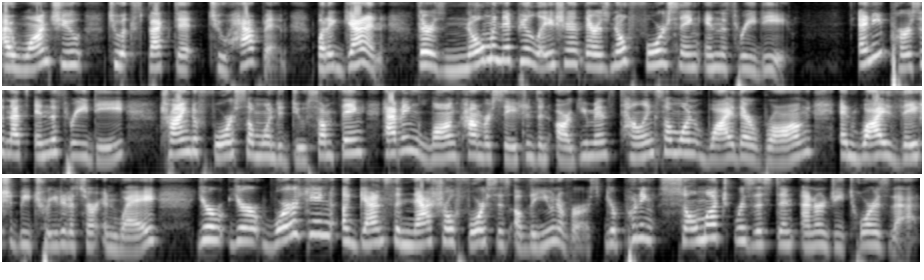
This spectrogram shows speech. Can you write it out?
I want you to expect it to happen. But again, there is no manipulation, there is no forcing in the 3D any person that's in the 3D trying to force someone to do something, having long conversations and arguments, telling someone why they're wrong and why they should be treated a certain way, you're you're working against the natural forces of the universe. You're putting so much resistant energy towards that.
